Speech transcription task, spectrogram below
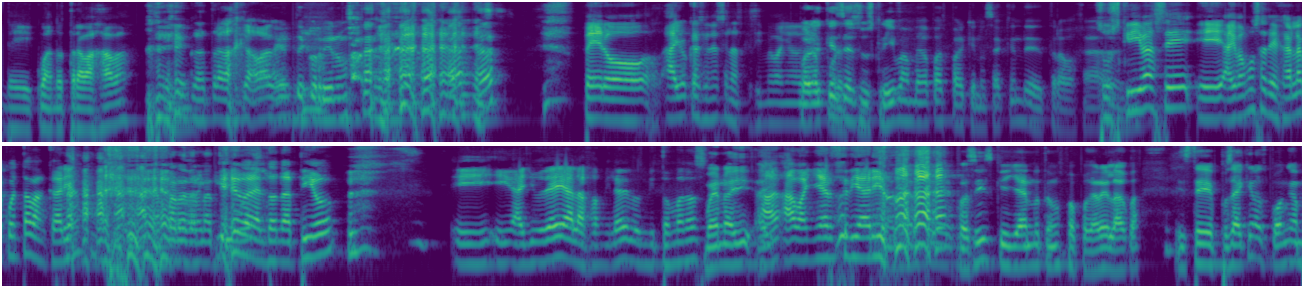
de cuando trabajaba. cuando trabajaba, güey. te corrieron. Pero hay ocasiones en las que sí me baño de Pero es que se eso. suscriban. Pa- Para que nos saquen de trabajar. Suscríbase, eh, ahí vamos a dejar la cuenta bancaria Para donativos. para el donativo y, y ayude a la familia de los mitómanos Bueno, ahí... ahí- a, a bañarse diario. pues sí, es que ya no tenemos para pagar el agua. Este, pues hay que nos pongan.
